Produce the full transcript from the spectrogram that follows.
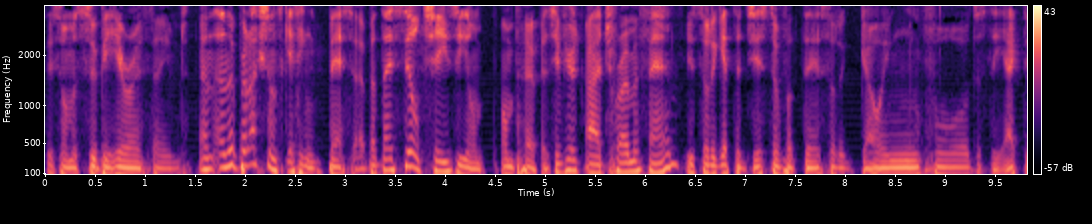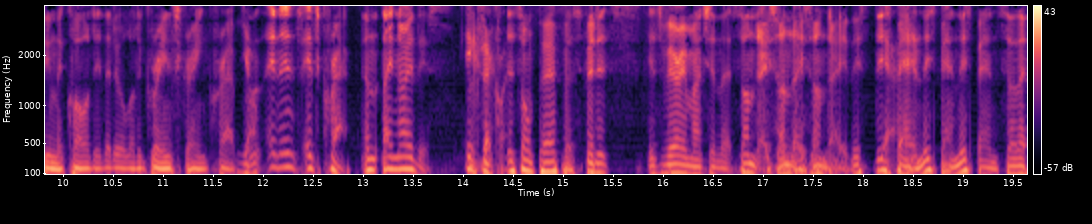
This one was superhero themed. And, and the production's getting better, but they're still cheesy on, on purpose. If you're a Troma fan, you sort of get the gist of what they're sort of going for, just the acting, the quality. They do a lot of green screen crap. Yeah. And it's, it's crap. And they know this. Exactly. It's on purpose, but it's it's very much in that Sunday, Sunday, Sunday. This this Yeah. band, this band, this band. So they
